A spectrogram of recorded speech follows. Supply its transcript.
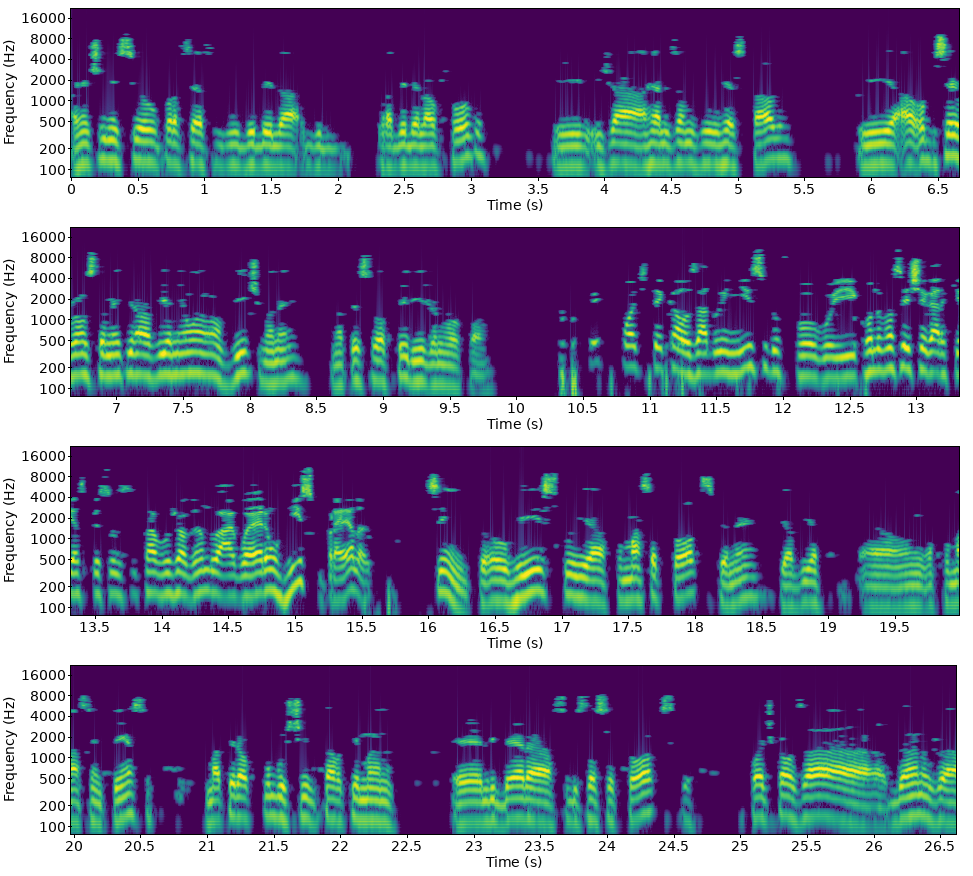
A gente iniciou o processo de debelar, de, para debelar o fogo e, e, já realizamos o respaldo. E observamos também que não havia nenhuma vítima, né? Uma pessoa ferida no local. O que pode ter causado o início do fogo? E quando vocês chegaram aqui, as pessoas que estavam jogando água, era um risco para elas? Sim, então, o risco e a fumaça tóxica, né? Que havia uh, uma fumaça intensa. O material combustível estava queimando, é, libera a substância tóxica, pode causar danos à,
